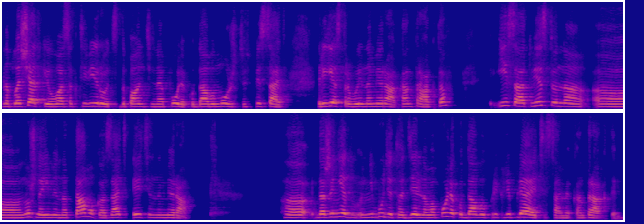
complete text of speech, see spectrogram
На площадке у вас активируется дополнительное поле, куда вы можете вписать реестровые номера контрактов, и, соответственно, э, нужно именно там указать эти номера. Э, даже нет, не будет отдельного поля, куда вы прикрепляете сами контракты.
